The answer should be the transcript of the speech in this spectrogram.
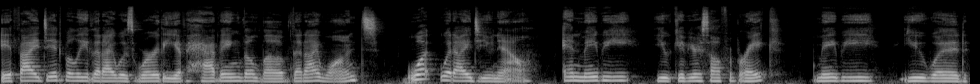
if I did believe that I was worthy of having the love that I want, what would I do now? And maybe you give yourself a break. Maybe you would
